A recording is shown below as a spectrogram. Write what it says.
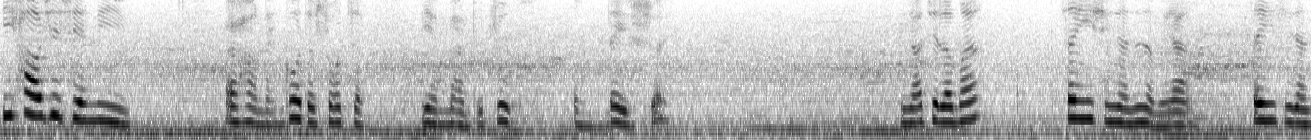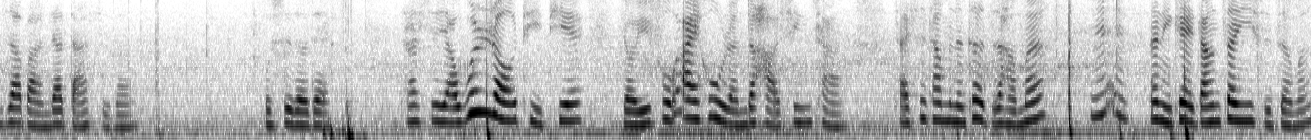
一号，谢谢你。二号难过的说着，也瞒不住嗯泪水。你了解了吗？正义新人是怎么样？正义新人是要把人家打死吗？不是，对不对？他是要温柔体贴，有一副爱护人的好心肠，才是他们的特质，好吗？嗯嗯。那你可以当正义使者吗？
